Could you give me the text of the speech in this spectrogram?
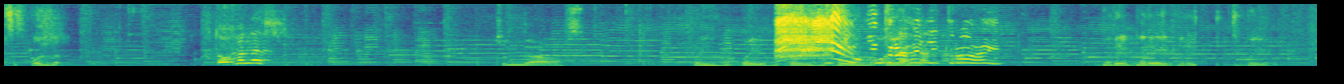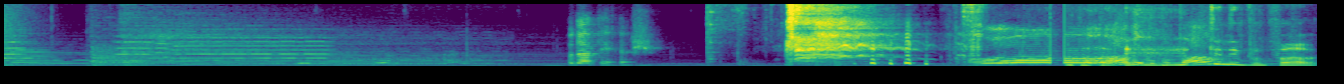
Що відбувається, Хто мене? Туда вас. Бий його, бий його, бий його, бий його, бий його. не трогай. Бери, бери, бери, бий його. Куди ти йдеш? О, Не попав, я не попав? Ти не попав.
